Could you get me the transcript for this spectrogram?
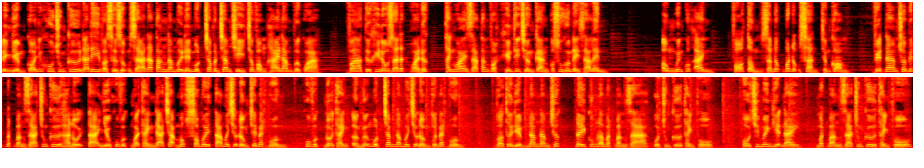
Đỉnh điểm có những khu chung cư đã đi vào sử dụng giá đã tăng 50 đến 100% chỉ trong vòng 2 năm vừa qua. Và từ khi đấu giá đất Hoài Đức, Thanh Oai giá tăng vọt khiến thị trường càng có xu hướng đẩy giá lên. Ông Nguyễn Quốc Anh, Phó Tổng Giám đốc Bất động sản.com, Việt Nam cho biết mặt bằng giá chung cư Hà Nội tại nhiều khu vực ngoại thành đã chạm mốc 60-80 triệu đồng trên mét vuông, khu vực nội thành ở ngưỡng 150 triệu đồng trên mét vuông. Vào thời điểm 5 năm trước, đây cũng là mặt bằng giá của chung cư thành phố. Hồ Chí Minh hiện nay, mặt bằng giá chung cư thành phố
